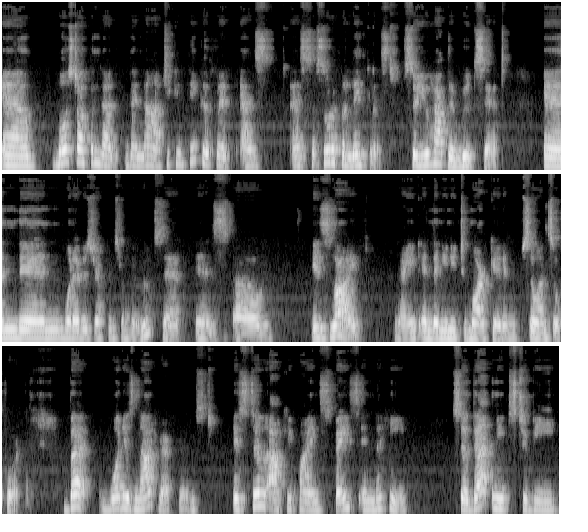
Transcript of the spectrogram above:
Uh, most often than, than not, you can think of it as as sort of a linked list. So you have the root set, and then whatever is referenced from the root set is um, is live, right? And then you need to mark it and so on and so forth. But what is not referenced is still occupying space in the heap, so that needs to be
